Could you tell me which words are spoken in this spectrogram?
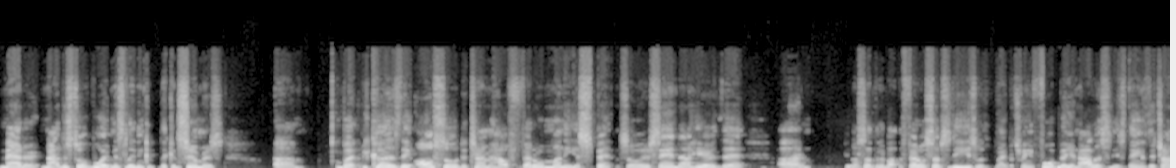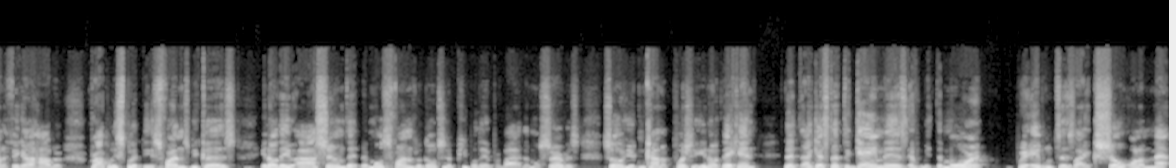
matter not just to avoid misleading the consumers, um, but because they also determine how federal money is spent. So they're saying down here that um, right. you know something about the federal subsidies with like between four billion dollars to these things. They're trying to figure out how to properly split these funds because you know they uh, assume that the most funds will go to the people that provide the most service. So if you can kind of push it, you know, if they can. That I guess that the game is if we, the more we're able to like show on a map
